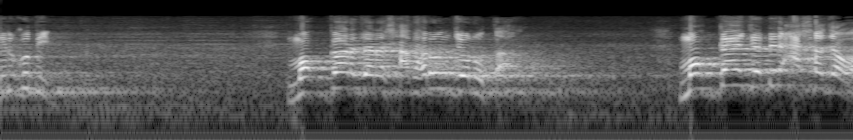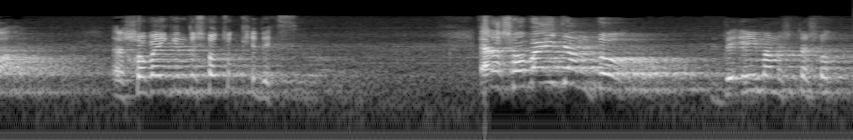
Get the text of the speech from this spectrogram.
দীর্ঘদিন মক্কার যারা সাধারণ জনতা, মক্কায় যাদের আসা যাওয়া সবাই কিন্তু সচক্ষে দেখছে। এরা সবাই জানতো যে এই মানুষটা সত্য,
